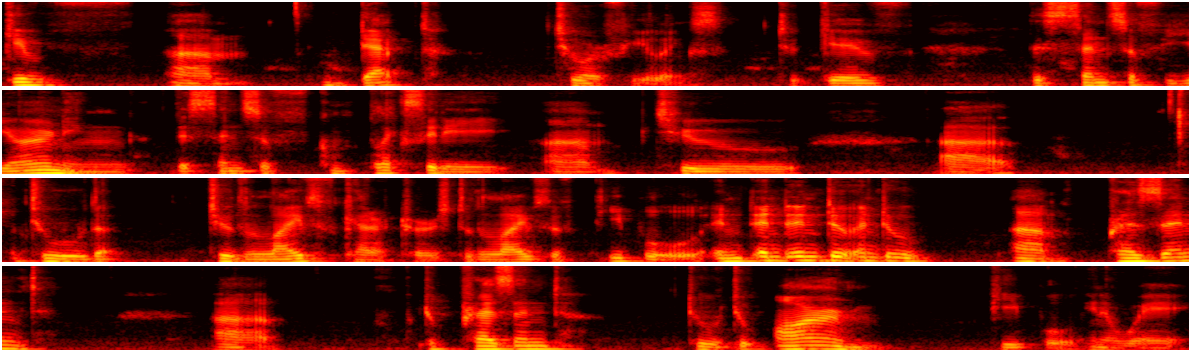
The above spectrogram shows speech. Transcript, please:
give um, depth to our feelings, to give this sense of yearning, this sense of complexity um, to uh, to the to the lives of characters, to the lives of people, and and, and to and to um, present uh, to present to to arm people in a way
